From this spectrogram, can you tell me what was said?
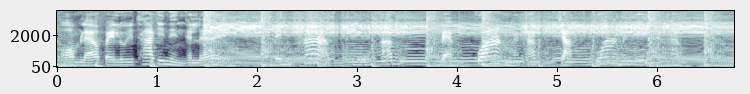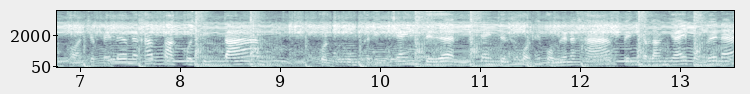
พร้อมแล้วไปลุยท่าที่หนึ่งกันเลย เป็นท่าพูอัพแบบกว้างนะครับ จับกว้างนั่นเองนะครับ ก่อนจะไปเริ่มนะครับ ฝากกดติดตาม กดปุ่มกระดิ่งแจ้งเตือน แจ้งเตือนทั้งหมดให้ผมด้วยนะครับ เป็นกำลังใจให้ผมด้วยนะ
